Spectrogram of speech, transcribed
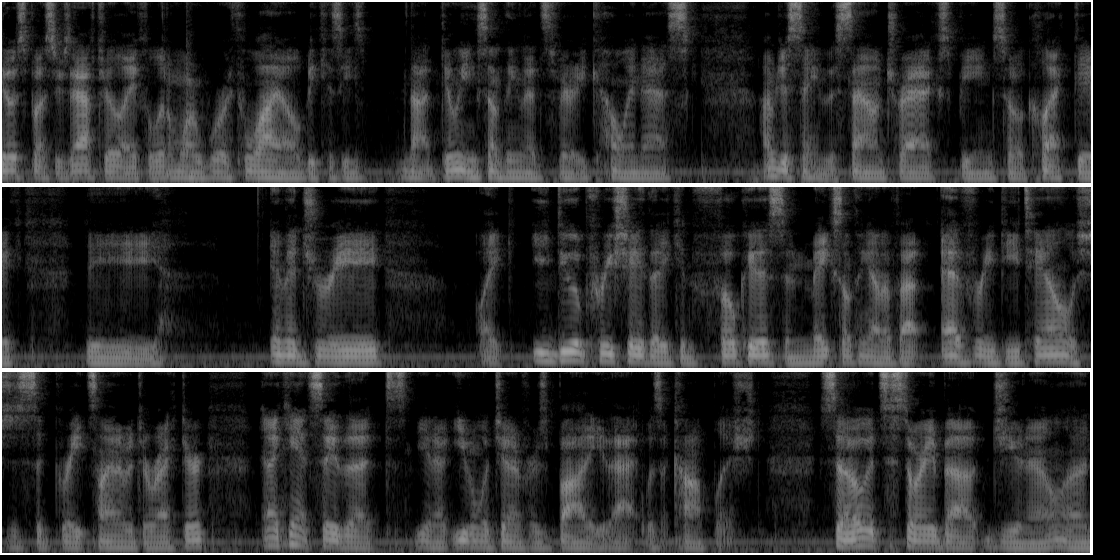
Ghostbusters Afterlife a little more worthwhile because he's not doing something that's very Coen esque. I'm just saying the soundtracks being so eclectic, the imagery, like you do appreciate that he can focus and make something out of that every detail, which is just a great sign of a director. And I can't say that, you know, even with Jennifer's body, that was accomplished. So it's a story about Juno, a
